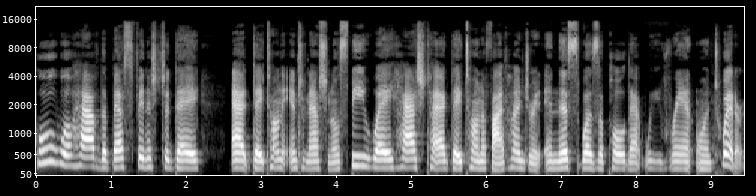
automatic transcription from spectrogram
Who will have the best finish today at Daytona International Speedway? Hashtag Daytona 500. And this was a poll that we ran on Twitter.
